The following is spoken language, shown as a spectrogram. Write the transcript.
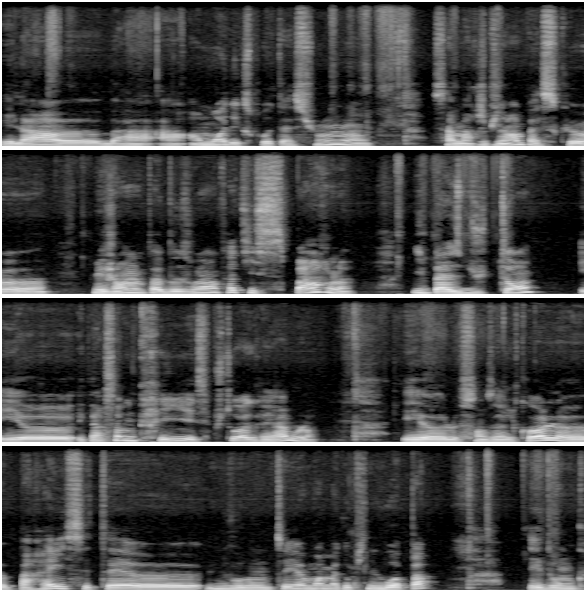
Et là, euh, bah, à un mois d'exploitation, ça marche bien parce que les gens n'ont pas besoin. En fait, ils se parlent, ils passent du temps et, et personne crie et c'est plutôt agréable. Et le sans-alcool, pareil, c'était une volonté. Moi, ma copine ne boit pas. Et donc,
